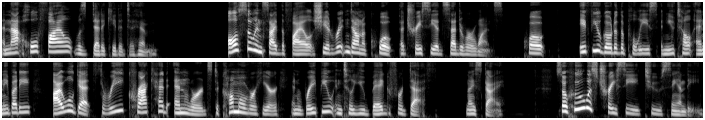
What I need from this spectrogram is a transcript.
and that whole file was dedicated to him. Also inside the file, she had written down a quote that Tracy had said to her once. Quote, if you go to the police and you tell anybody, I will get three crackhead N words to come over here and rape you until you beg for death. Nice guy. So, who was Tracy to Sandy?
